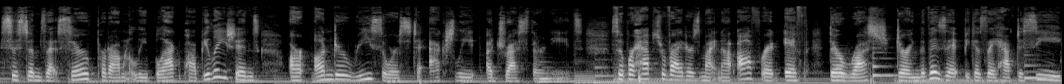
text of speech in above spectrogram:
systems that serve predominantly black populations are under resourced to actually address their needs. So perhaps providers might not offer it if they're rushed during the visit because they have to see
